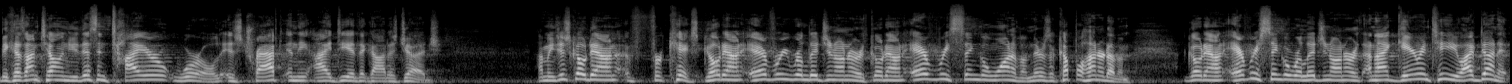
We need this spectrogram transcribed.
Because I'm telling you, this entire world is trapped in the idea that God is judge. I mean, just go down for kicks, go down every religion on earth, go down every single one of them. There's a couple hundred of them. Go down every single religion on earth, and I guarantee you, I've done it.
